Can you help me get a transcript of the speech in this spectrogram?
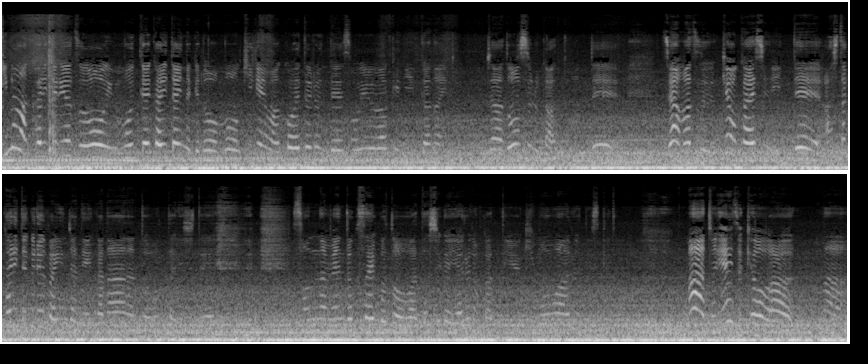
今借りてるやつをもう一回借りたいんだけど、もう期限は超えてるんで、そういうわけにいかないと。じゃあどうするかと思って、じゃあまず今日返しに行って明日借りてくればいいんじゃねえかななんて思ったりしてそんな面倒くさいことを私がやるのかっていう疑問はあるんですけどまあとりあえず今日はまあ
